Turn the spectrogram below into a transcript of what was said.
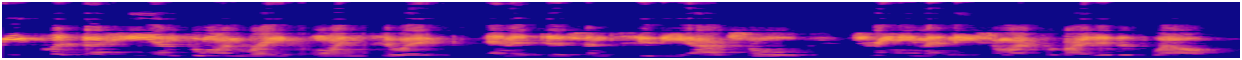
we put the hands-on right onto it in addition to the actual training that Nationwide provided as well.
